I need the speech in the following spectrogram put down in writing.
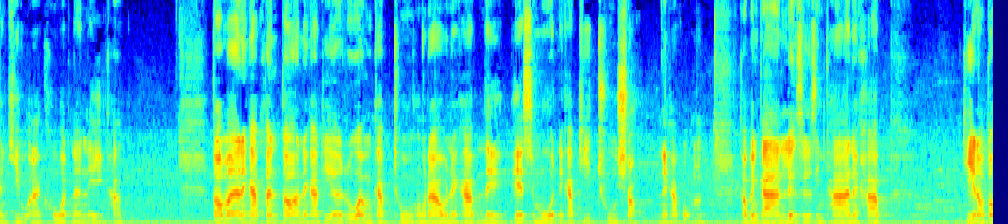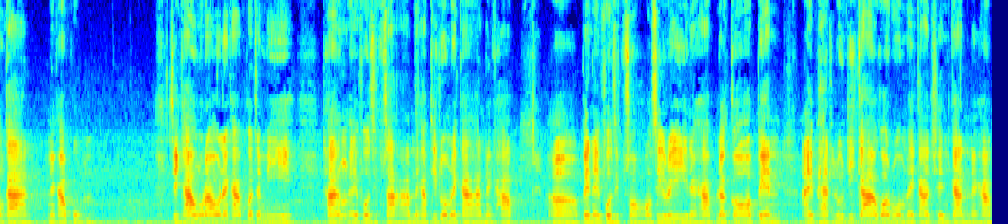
น QR code นั่นเองครับ ต่อมานะครับขั้นตอนนะครับที่จะร่วมกับ t o ของเรานะครับในเพจ Smooth นะครับที่ t o Shop นะครับผมก็เป็นการเลือกซื้อสินค้านะครับ ที่เราต้องการนะครับผม สินค้าของเรานะครับก็จะมีทั้ง iPhone 13 นะครับ ที่ร่วมรายการนะครับเอ่อเป็น iPhone 12 Series นะครับ แล้วก็เป็น iPad รุ่นที่ 9 ก็ร่วมรายการเช่นกันนะครับ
